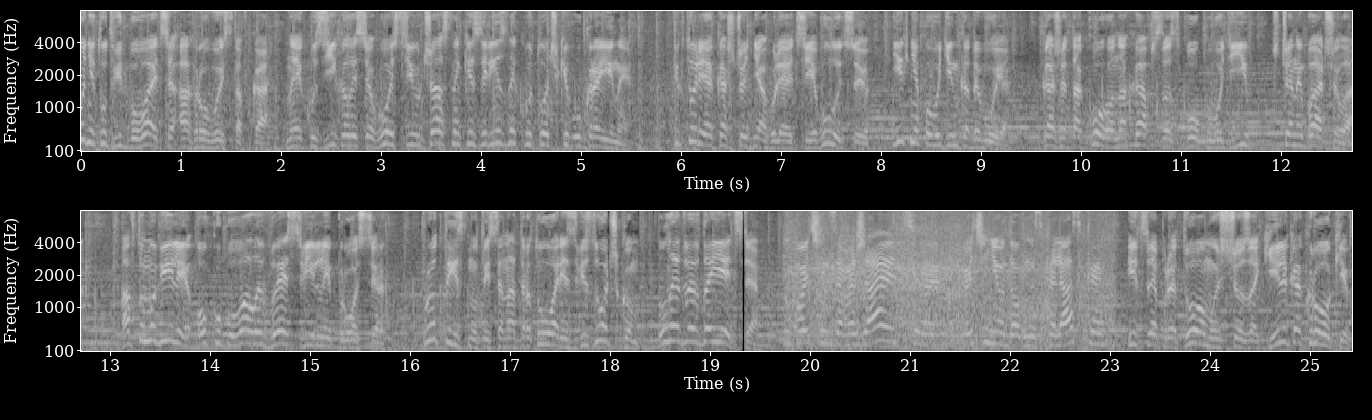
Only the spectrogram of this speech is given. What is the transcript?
Сьогодні тут відбувається агровиставка, на яку з'їхалися гості і учасники з різних куточків України. Вікторія, яка щодня гуляє цією вулицею, їхня поведінка дивує. Каже, такого нахабства з боку водіїв ще не бачила. Автомобілі окупували весь вільний простір. Протиснутися на тротуарі з візочком ледве вдається. Очень заважають, очень неудобно з коляскою. І це при тому, що за кілька кроків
